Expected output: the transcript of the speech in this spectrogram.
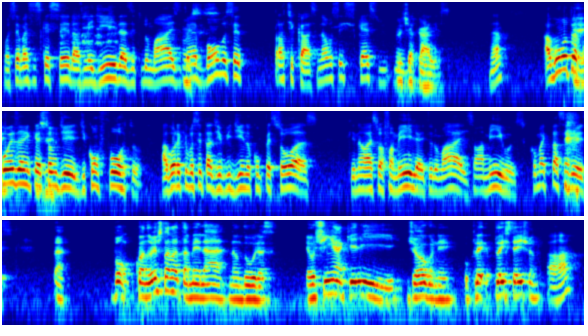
você vai se esquecer das medidas e tudo mais. Então é bom você praticar, senão você esquece dos praticar. detalhes. Né? Alguma outra é, coisa em questão de, de conforto? Agora que você está dividindo com pessoas que não é sua família e tudo mais, são amigos, como é que está sendo isso? Tá. Bom, quando eu estava também lá na Honduras, eu tinha aquele jogo, né? O Play, PlayStation. Aham. Uh -huh.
